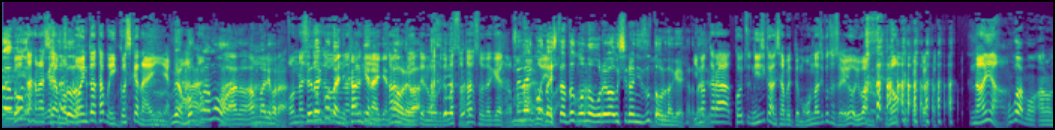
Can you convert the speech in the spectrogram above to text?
はゴンの話はもうポイントは多分一個しかないんやいや。僕はもう、あの、あんまりほら、世代交代に関係ないけんな、俺は世代交代したとこの俺は後ろにずっとおるだけやから。今からこいつ2時間喋っても同じことしかよう言わん。なんや僕はもう、あの、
